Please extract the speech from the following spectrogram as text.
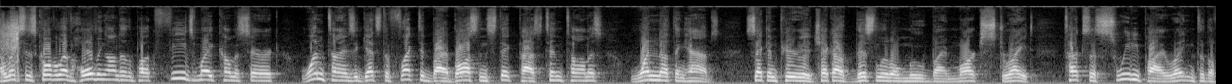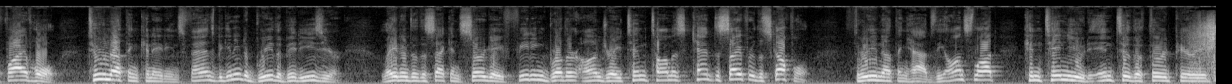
Alexei Kovalev holding onto the puck, feeds Mike Komisarek. One times it gets deflected by a Boston stick past Tim Thomas. 1 0 Habs. Second period, check out this little move by Mark Streit. Tucks a sweetie pie right into the five hole. 2 0 Canadiens. Fans beginning to breathe a bit easier. Late into the second, Sergei feeding brother Andre. Tim Thomas can't decipher the scuffle. 3 0 Habs. The onslaught continued into the third period.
